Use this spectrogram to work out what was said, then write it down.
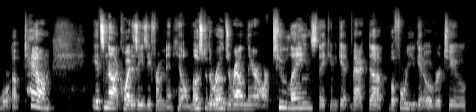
or uptown, it's not quite as easy from Mint Hill. Most of the roads around there are two lanes. They can get backed up before you get over to,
